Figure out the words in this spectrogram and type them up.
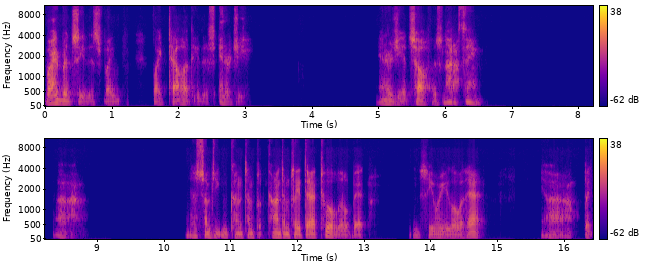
vibrancy, this vitality, this energy. Energy itself is not a thing. Uh, that's something you can contempl contemplate that too a little bit and see where you go with that. Uh, but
